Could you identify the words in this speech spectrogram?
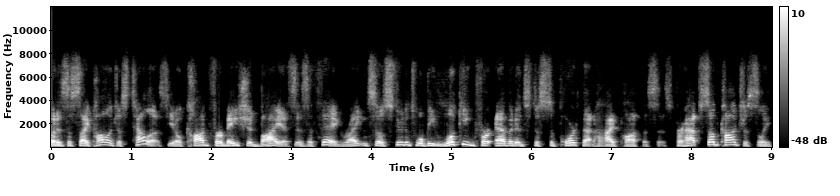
But as the psychologists tell us, you know, confirmation bias is a thing, right? And so students will be looking for evidence to support that hypothesis, perhaps subconsciously,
